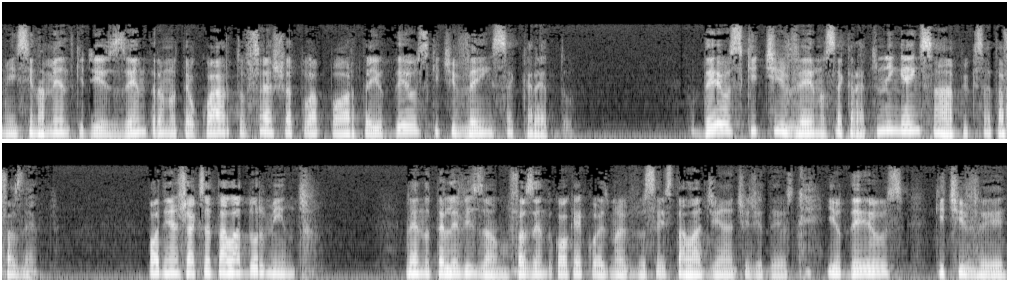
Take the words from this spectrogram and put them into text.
um ensinamento que diz: entra no teu quarto, fecha a tua porta e o Deus que te vê em secreto. O Deus que te vê no secreto. Ninguém sabe o que você está fazendo. Podem achar que você está lá dormindo, vendo televisão, fazendo qualquer coisa, mas você está lá diante de Deus. E o Deus que te vê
